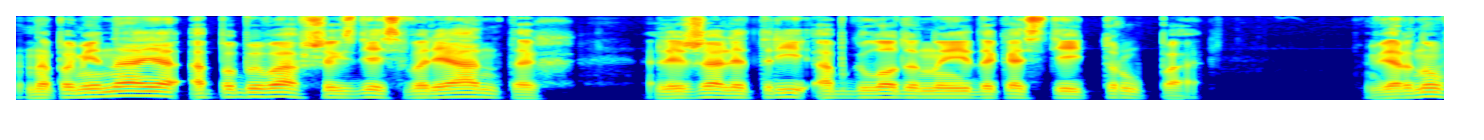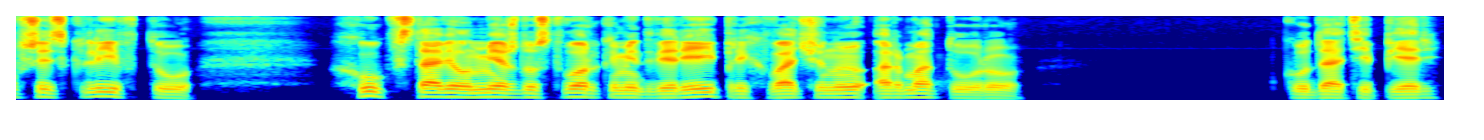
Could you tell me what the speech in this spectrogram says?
напоминая о побывавших здесь вариантах, лежали три обглоданные до костей трупа. Вернувшись к лифту, Хук вставил между створками дверей прихваченную арматуру. «Куда теперь?»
